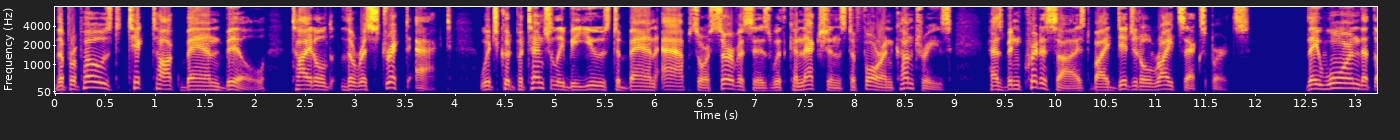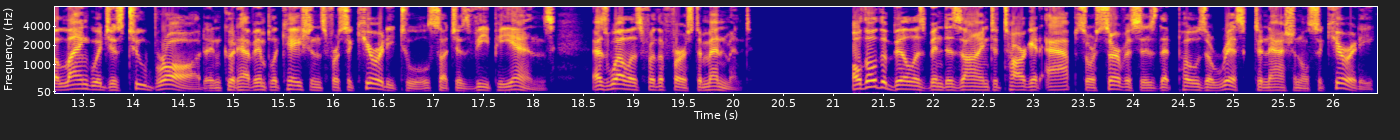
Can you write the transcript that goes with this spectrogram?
The proposed TikTok ban bill, titled the Restrict Act, which could potentially be used to ban apps or services with connections to foreign countries, has been criticized by digital rights experts. They warn that the language is too broad and could have implications for security tools such as VPNs, as well as for the First Amendment. Although the bill has been designed to target apps or services that pose a risk to national security,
